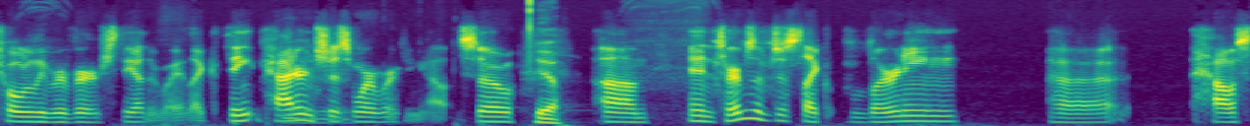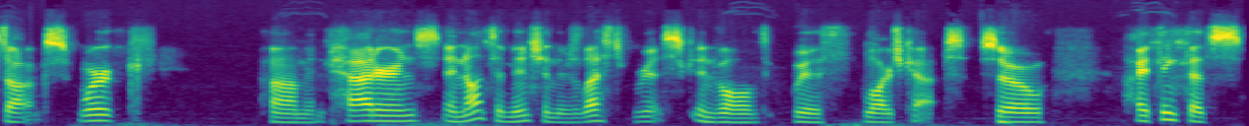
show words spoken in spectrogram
totally reverse the other way. Like think patterns just weren't working out. So Yeah. um, in terms of just like learning uh, how stocks work um, and patterns, and not to mention there's less risk involved with large caps. So I think that's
